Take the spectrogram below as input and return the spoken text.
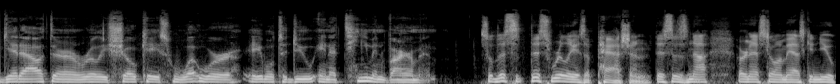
get out there and really showcase what we're able to do in a team environment. So this this really is a passion. This is not Ernesto. I'm asking you.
